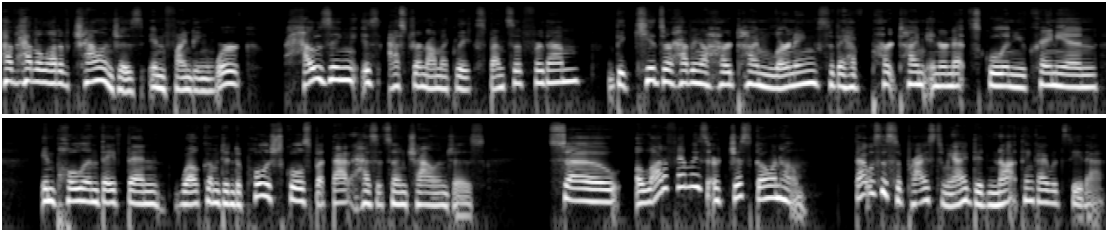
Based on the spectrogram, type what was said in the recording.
have had a lot of challenges in finding work. Housing is astronomically expensive for them. The kids are having a hard time learning, so they have part time internet school in Ukrainian. In Poland, they've been welcomed into Polish schools, but that has its own challenges. So a lot of families are just going home. That was a surprise to me. I did not think I would see that.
